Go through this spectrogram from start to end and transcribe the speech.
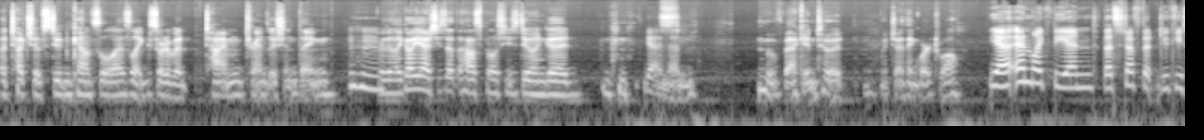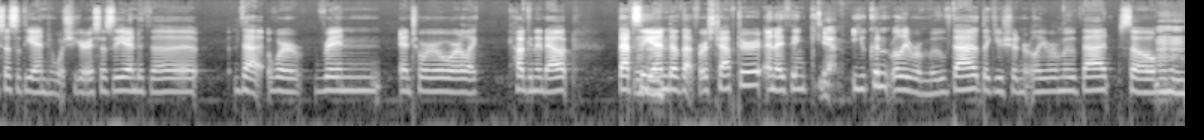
a touch of student council as like sort of a time transition thing Mm-hmm. where they're like, oh yeah, she's at the hospital, she's doing good, Yes, and then move back into it, which I think worked well. yeah, and like the end, that stuff that Yuki says at the end and what Shigure says at the end of the that where Rin and Toru are like hugging it out. That's the end of that first chapter, and I think Mm-hmm. Yeah. you couldn't really remove that. Like you shouldn't really remove that. So Mm-hmm.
